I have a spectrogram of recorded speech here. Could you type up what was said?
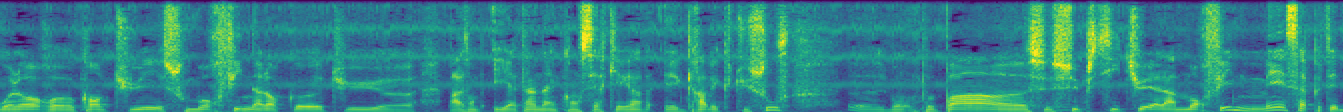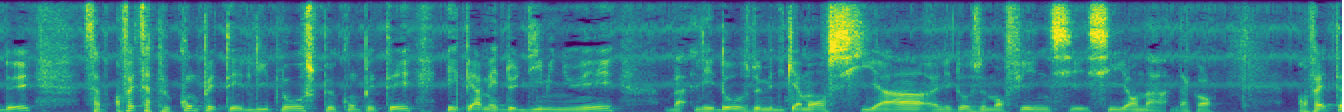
ou alors euh, quand tu es sous morphine alors que tu, euh, par exemple, es atteint d'un cancer qui est grave, et que tu souffres. Euh, bon, on peut pas se substituer à la morphine, mais ça peut aider. Ça, en fait, ça peut compléter. L'hypnose peut compléter et permettre de diminuer bah, les doses de médicaments s'il y a les doses de morphine, s'il y en a, d'accord? En fait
